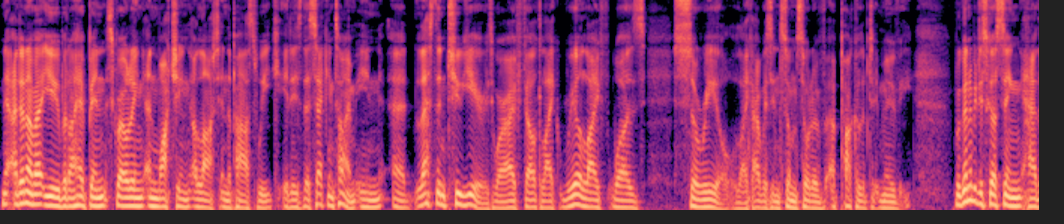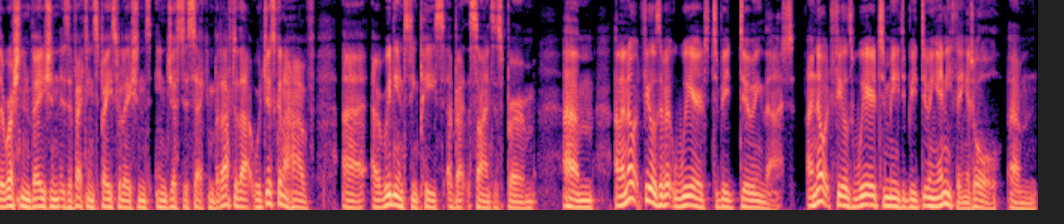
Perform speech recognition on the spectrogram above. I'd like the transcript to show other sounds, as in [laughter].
Now, I don't know about you, but I have been scrolling and watching a lot in the past week. It is the second time in uh, less than two years where I felt like real life was surreal, like I was in some sort of apocalyptic movie. We're going to be discussing how the Russian invasion is affecting space relations in just a second. But after that, we're just going to have uh, a really interesting piece about the science of sperm. Um, and I know it feels a bit weird to be doing that. I know it feels weird to me to be doing anything at all um,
